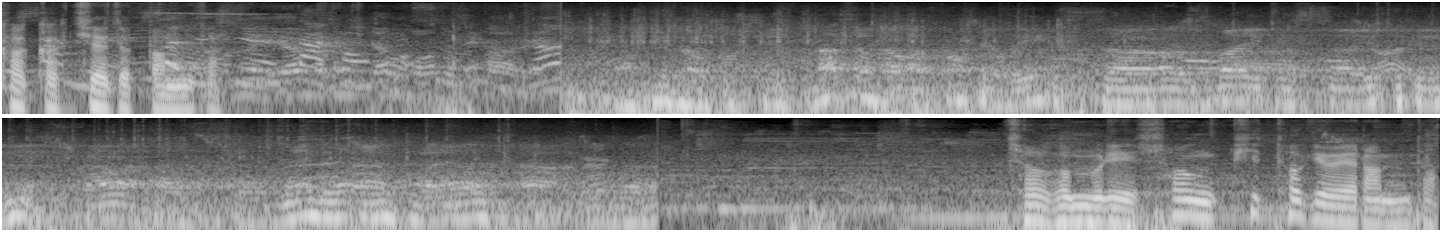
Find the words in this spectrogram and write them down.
각각 지어졌답니다. 저 건물이 성 피터 교회랍니다.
